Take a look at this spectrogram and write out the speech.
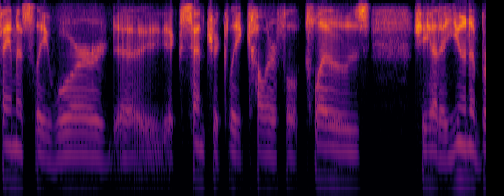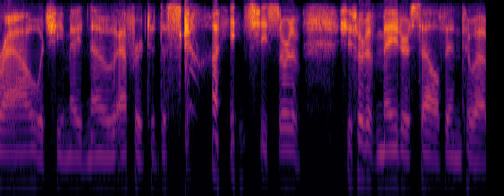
famously wore uh, eccentrically colorful clothes. She had a unibrow, which she made no effort to disguise. she sort of, she sort of made herself into a,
